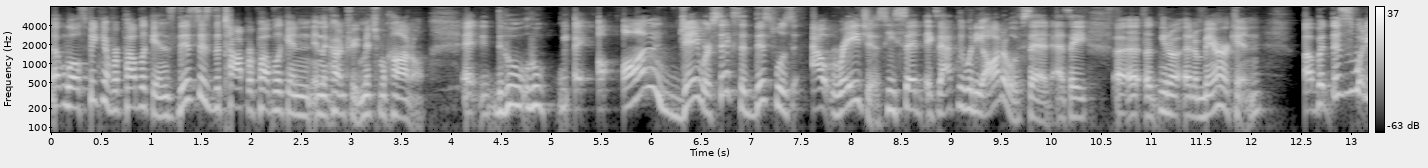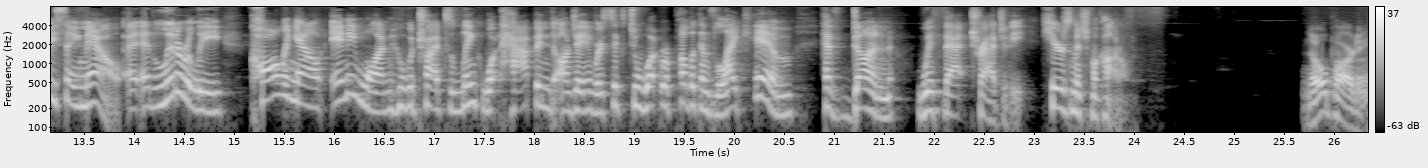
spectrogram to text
Uh, well, speaking of Republicans, this is the top Republican in the country, Mitch McConnell, uh, who, who uh, on January 6th said this was outrageous. He said exactly what he ought to have said as a, uh, you know, an American. Uh, but this is what he's saying now, and, and, literally calling out anyone who would try to link what happened on January 6th to what Republicans like him have done with that tragedy. Here's Mitch McConnell. No party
